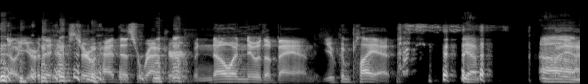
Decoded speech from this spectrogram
no, you're the hipster who had this record, but no one knew the band. You can play it. Yep. Oh, yeah,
